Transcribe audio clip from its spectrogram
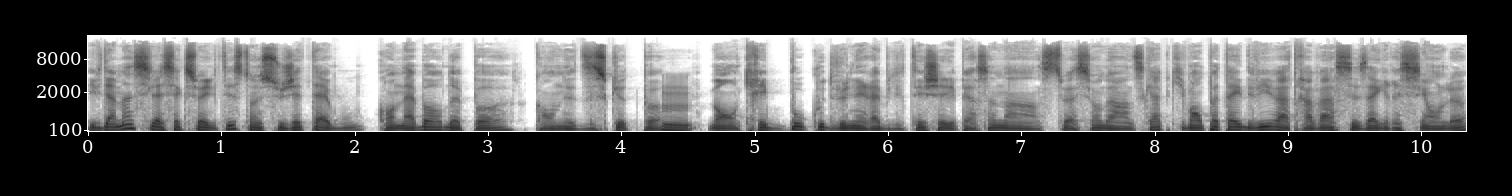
Évidemment, si la sexualité, c'est un sujet tabou, qu'on n'aborde pas, qu'on ne discute pas, mm. bon, on crée beaucoup de vulnérabilité chez les personnes en situation de handicap qui vont peut-être vivre à travers ces agressions-là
